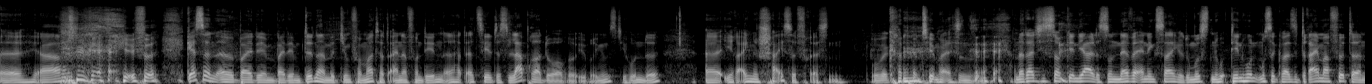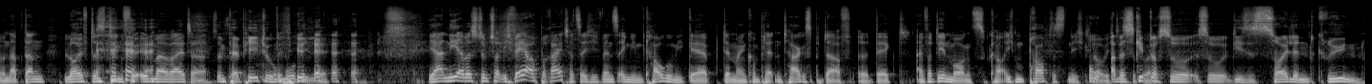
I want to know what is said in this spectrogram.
Äh, ja. Hilfe. Gestern äh, bei, dem, bei dem Dinner mit Jungformat hat einer von denen äh, hat erzählt, dass Labradore übrigens, die Hunde, äh, ihre eigene Scheiße fressen. Wo wir gerade beim Thema Essen sind. Und da dachte ich, das ist doch genial, das ist so ein never-ending Cycle. Du musst, den Hund musst du quasi dreimal füttern und ab dann läuft das Ding für immer weiter. So ein Perpetuum mobile. Ja, nee, aber es stimmt schon. Ich wäre ja auch bereit tatsächlich, wenn es irgendwie einen Kaugummi gäbe, der meinen kompletten Tagesbedarf äh, deckt, einfach den morgens zu kauen. Ich brauche das nicht, glaube Oh, ich. aber es gibt doch so, so dieses Soylent Grün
